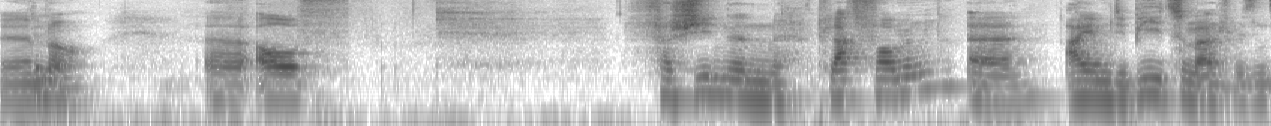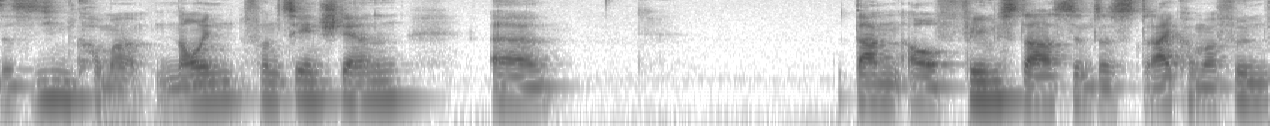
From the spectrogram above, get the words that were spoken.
Ähm, genau. Äh, auf verschiedenen Plattformen. Äh, IMDb zum Beispiel sind es 7,9 von 10 Sternen. Äh, dann auf Filmstars sind es 3,5.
